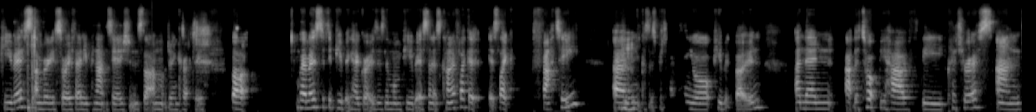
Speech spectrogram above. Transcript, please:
pubis. I'm really sorry for any pronunciations that I'm not doing correctly, but where most of the pubic hair grows is the mons pubis, and it's kind of like a it's like fatty um Mhm. because it's protecting your pubic bone. And then at the top you have the clitoris, and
